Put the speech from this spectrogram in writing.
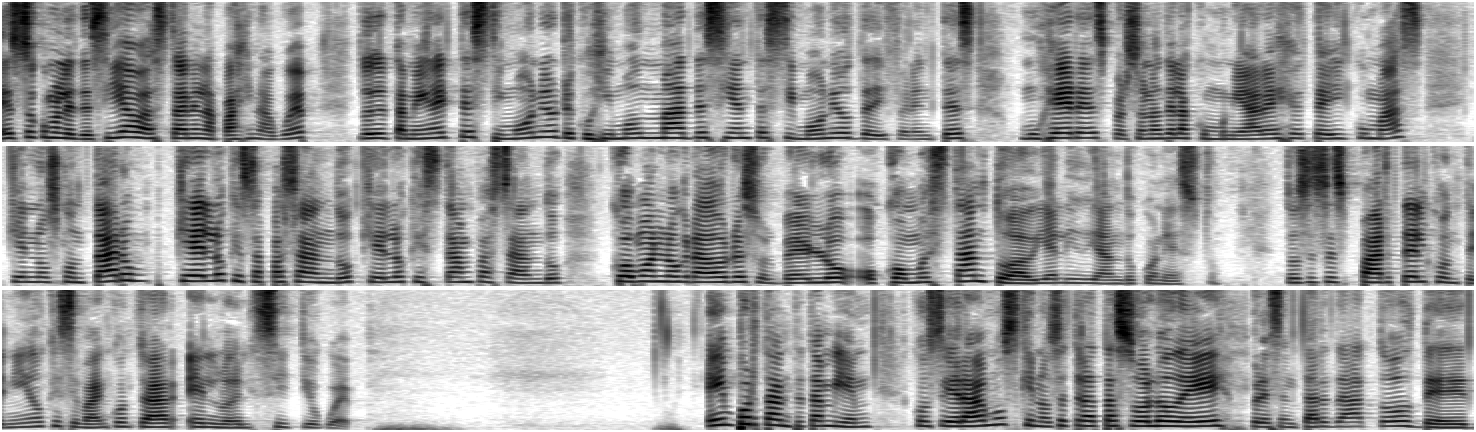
Esto, como les decía, va a estar en la página web, donde también hay testimonios, recogimos más de 100 testimonios de diferentes mujeres, personas de la comunidad LGTBIQ+, que nos contaron qué es lo que está pasando, qué es lo que están pasando, cómo han logrado resolverlo o cómo están todavía lidiando con esto. Entonces es parte del contenido que se va a encontrar en el sitio web. Es importante también, consideramos que no se trata solo de presentar datos, de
